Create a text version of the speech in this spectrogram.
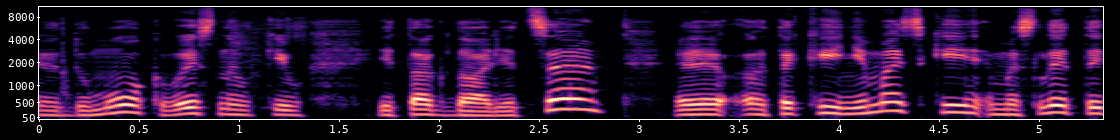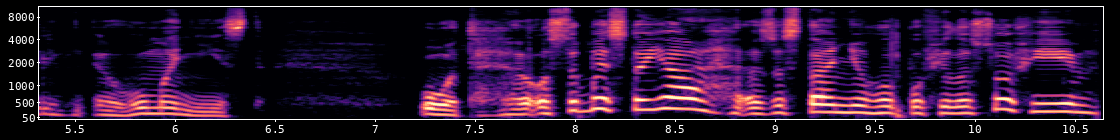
е, думок, висновків і так далі. Це е, е, такий німецький мислитель-гуманіст. От, е, особисто я з останнього по філософії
